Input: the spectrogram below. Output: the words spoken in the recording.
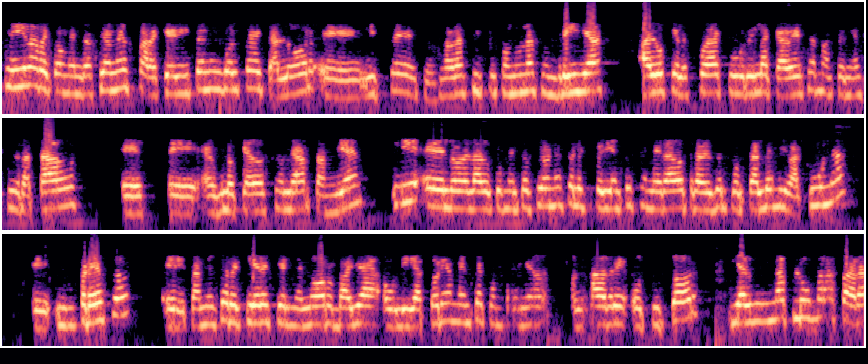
sí, las recomendaciones para que eviten un golpe de calor, eh, irse, pues ahora sí que con una sombrilla, algo que les pueda cubrir la cabeza, mantenerse hidratados, este, el bloqueador solar también. Y eh, lo de la documentación es el expediente generado a través del portal de mi vacuna, eh, impreso. Eh, también se requiere que el menor vaya obligatoriamente acompañado con padre o tutor y alguna pluma para,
